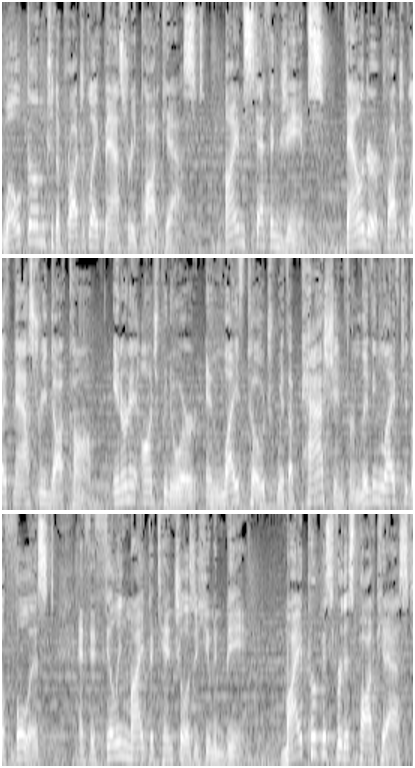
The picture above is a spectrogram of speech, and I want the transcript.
Welcome to the Project Life Mastery Podcast. I'm Stefan James, founder of ProjectLifeMastery.com, internet entrepreneur and life coach with a passion for living life to the fullest and fulfilling my potential as a human being. My purpose for this podcast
